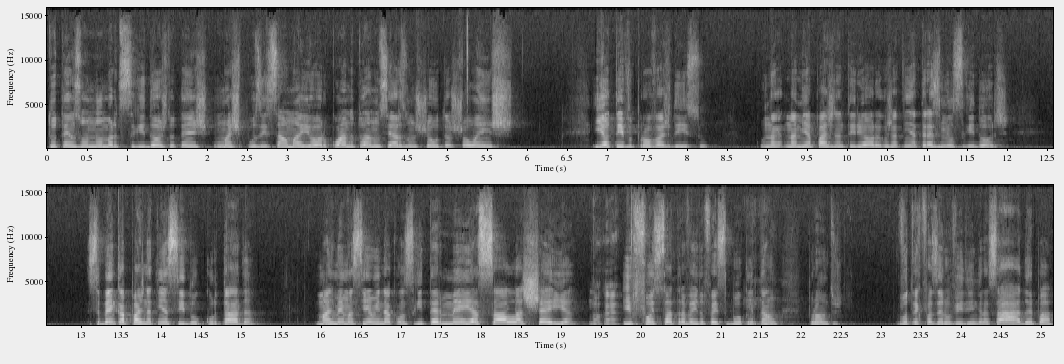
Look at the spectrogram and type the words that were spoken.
tu tens um número de seguidores, tu tens uma exposição maior. Quando tu anunciares um show, o teu show enche. E eu tive provas disso. Na, na minha página anterior, eu já tinha 13 mil seguidores. Se bem que a página tinha sido cortada, mas mesmo assim eu ainda consegui ter meia sala cheia. Ok. E foi só através do Facebook. Então, pronto. Vou ter que fazer o vídeo engraçado epá,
